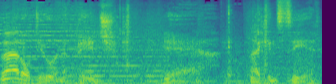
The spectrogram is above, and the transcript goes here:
That'll do in a pinch. Yeah, I can see it.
